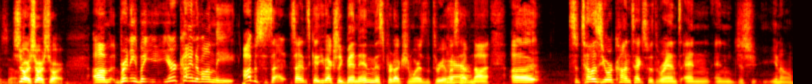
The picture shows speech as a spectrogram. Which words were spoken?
So sure sure sure um Brittney but you're kind of on the opposite side, side of the scale you've actually been in this production whereas the three of us have not uh so tell us your context with rent and and just you know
